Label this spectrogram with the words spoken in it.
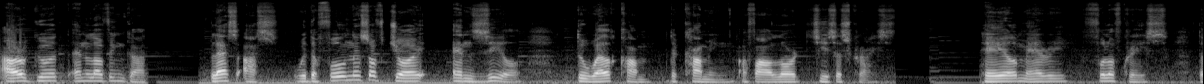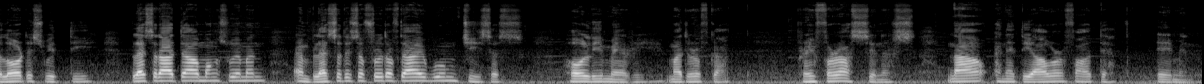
Our good and loving God, bless us with the fullness of joy and zeal to welcome the coming of our Lord Jesus Christ. Hail Mary, full of grace, the Lord is with thee. Blessed art thou amongst women, and blessed is the fruit of thy womb, Jesus. Holy Mary, Mother of God, pray for us sinners, now and at the hour of our death. Amen.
